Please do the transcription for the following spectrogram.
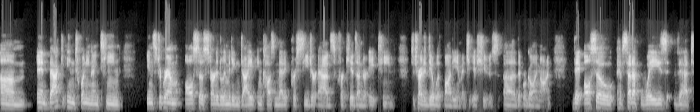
Um, and back in 2019, Instagram also started limiting diet and cosmetic procedure ads for kids under 18 to try to deal with body image issues uh, that were going on. They also have set up ways that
